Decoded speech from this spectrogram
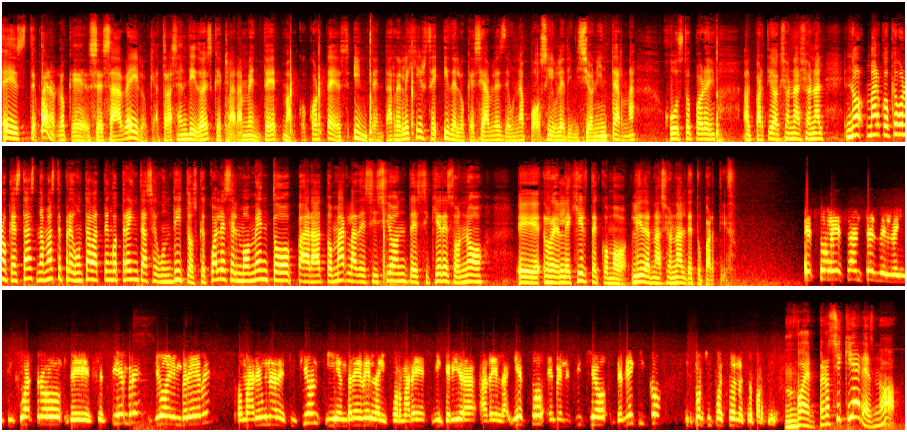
Este, bueno, lo que se sabe y lo que ha trascendido es que claramente Marco Cortés intenta reelegirse y de lo que se habla es de una posible división interna. Justo por ello, al Partido Acción Nacional. No, Marco, qué bueno que estás. Nada más te preguntaba, tengo 30 segunditos, que cuál es el momento para tomar la decisión de si quieres o no eh, reelegirte como líder nacional de tu partido. Esto es antes del 24 de septiembre. Yo en breve tomaré una decisión y en breve la informaré, mi querida Adela. Y esto en beneficio de México y por supuesto de nuestro partido. Bueno, pero si quieres, ¿no?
